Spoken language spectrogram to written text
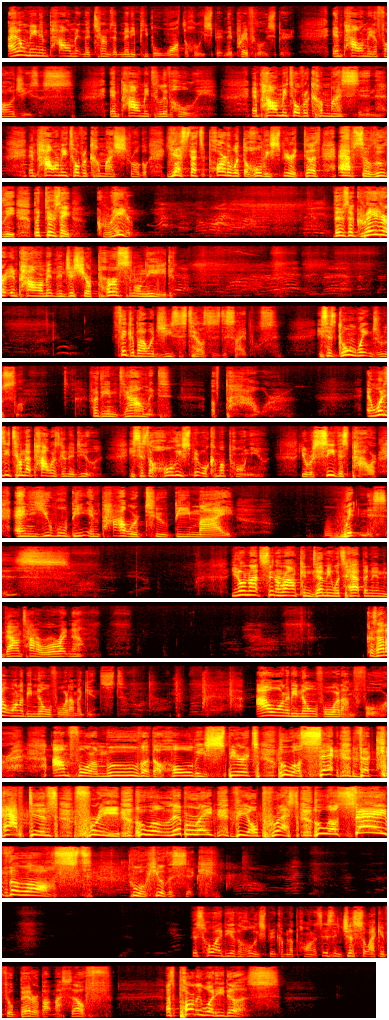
I don't mean empowerment in the terms that many people want the Holy Spirit and they pray for the Holy Spirit. Empower me to follow Jesus. Empower me to live holy. Empower me to overcome my sin. Empower me to overcome my struggle. Yes, that's part of what the Holy Spirit does, absolutely. But there's a greater there's a greater empowerment than just your personal need. Think about what Jesus tells his disciples. He says, Go and wait in Jerusalem for the endowment of power. And what does he tell him that power is going to do? He says, The Holy Spirit will come upon you. You'll receive this power, and you will be empowered to be my witnesses. You know, I'm not sitting around condemning what's happening in downtown Aurora right now. Because I don't want to be known for what I'm against. I want to be known for what I'm for. I'm for a move of the Holy Spirit who will set the captives free, who will liberate the oppressed, who will save the lost, who will heal the sick. This whole idea of the Holy Spirit coming upon us isn't just so I can feel better about myself. That's partly what He does.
